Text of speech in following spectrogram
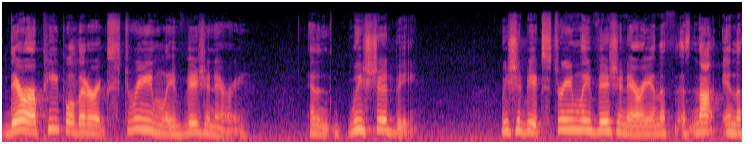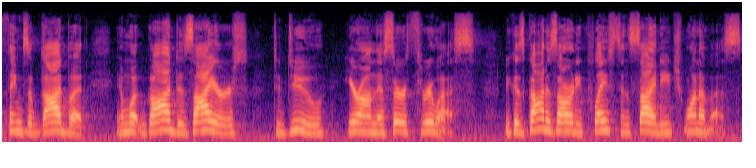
there are people that are extremely visionary, and we should be. We should be extremely visionary in the not in the things of God, but in what God desires to do here on this earth through us. Because God has already placed inside each one of us.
